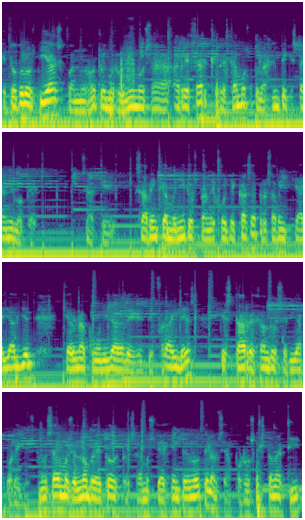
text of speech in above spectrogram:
que todos los días cuando nosotros nos reunimos a, a rezar, que rezamos por la gente que está en el hotel. O sea, que saben que han venido, están lejos de casa, pero saben que hay alguien, que hay una comunidad de, de, frailes que está rezando ese día por ellos. No sabemos el nombre de todos, pero sabemos que hay gente en el hotel, o sea, por los que están aquí,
